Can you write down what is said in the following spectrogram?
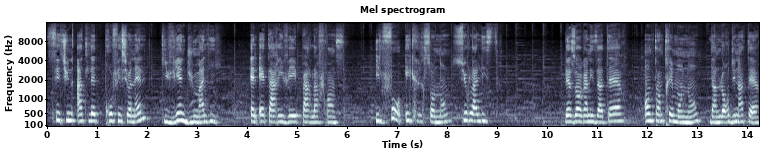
c'est une athlète professionnelle qui vient du Mali. Elle est arrivée par la France. Il faut écrire son nom sur la liste. Les organisateurs ont entré mon nom dans l'ordinateur.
